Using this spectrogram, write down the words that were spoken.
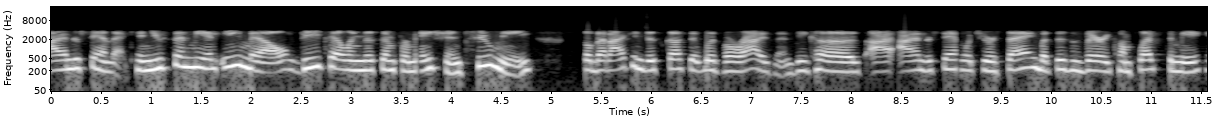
I understand that. Can you send me an email detailing this information to me so that I can discuss it with Verizon? Because I, I understand what you're saying, but this is very complex to me.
